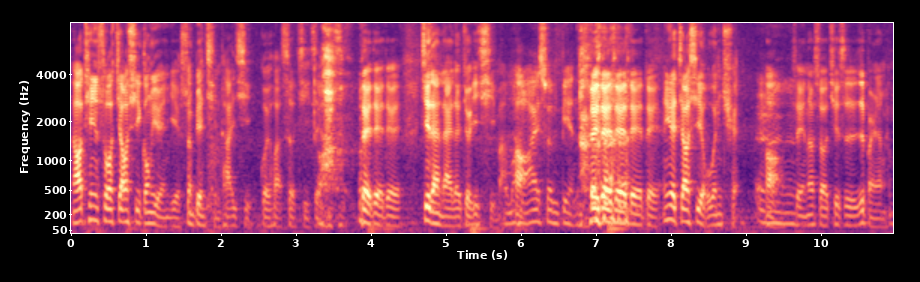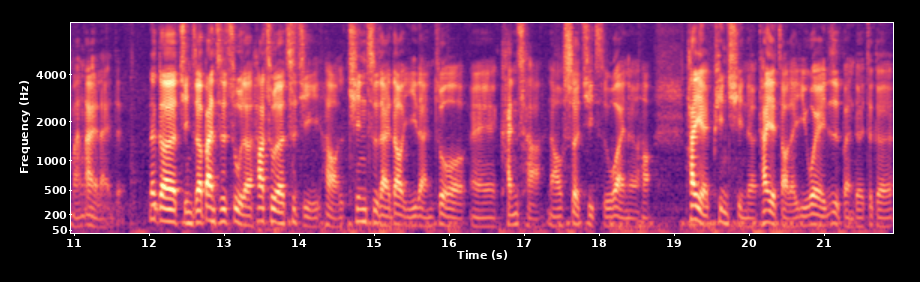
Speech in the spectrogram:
然后听说礁溪公园也顺便请他一起规划设计这样子，对对对，既然来了就一起嘛。我们好爱顺便啊。对对对对对，因为礁溪有温泉 啊，所以那时候其实日本人蛮爱来的。那个锦泽半之助的，他除了自己哈亲自来到宜兰做诶勘察，然后设计之外呢，哈，他也聘请了，他也找了一位日本的这个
